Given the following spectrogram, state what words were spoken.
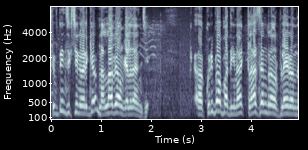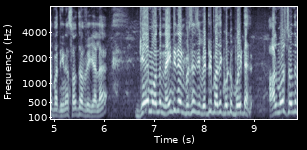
ஃபிஃப்டீன் சிக்ஸ்டீன் வரைக்கும் நல்லாவே அவங்க கையில் தான் இருந்துச்சு. குறிப்பாக பார்த்தீங்கன்னா கிளாஸ்ன்ற ஒரு பிளேயர் வந்து பார்த்தீங்கன்னா சவுத் ஆஃப்ரிக்காவில் கேமை வந்து நைன்டி நைன் பர்சன்டேஜ் வெற்றி பாதி கொண்டு போயிட்டார். ஆல்மோஸ்ட் வந்து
